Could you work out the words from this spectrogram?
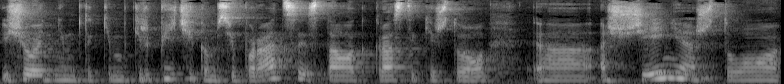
еще одним таким кирпичиком сепарации стало как раз-таки, что э, ощущение, что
